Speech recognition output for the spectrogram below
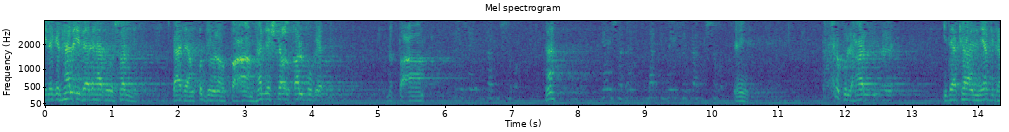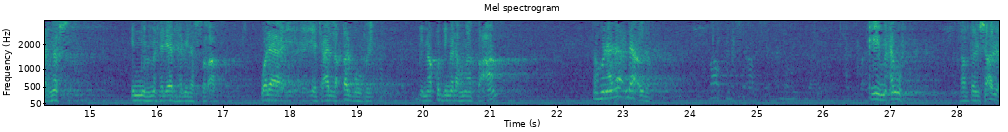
إلى قال هل إذا ذهب يصلي بعد أن قدم له الطعام هل يشتغل قلبه بالطعام؟ ليس ذاك الشغل. ها؟ ينشغل لكن ليس ذاك الشغل. إيه. على كل حال إذا كان يقدر نفسه إنه مثلا يذهب إلى الصلاه ولا يتعلق قلبه بما قدم له من الطعام فهنا لا لا عذر. اي معروف. ضابط الانشغال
